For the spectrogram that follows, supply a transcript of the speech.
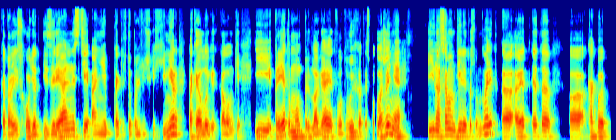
который исходит из реальности, а не каких-то политических химер, такая логика колонки. И при этом он предлагает вот выход из положения. И на самом деле то, что он говорит, а, а, это а, как бы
